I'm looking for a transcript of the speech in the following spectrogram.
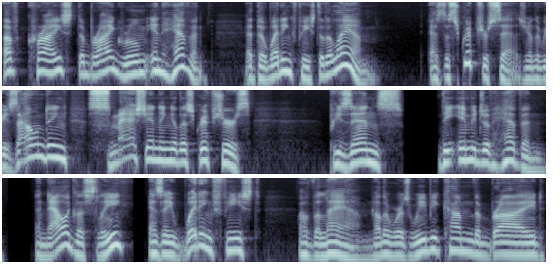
of Christ, the bridegroom, in heaven at the wedding feast of the Lamb. As the scripture says, you know, the resounding smash ending of the scriptures presents the image of heaven analogously as a wedding feast of the Lamb. In other words, we become the bride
